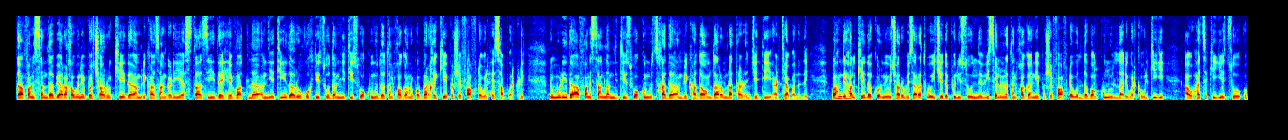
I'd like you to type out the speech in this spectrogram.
د افغانستان د بیا رغونې په چارو کې د امریکا ځانګړي استازي د هیواد له امنیتي ادارو غوښتي څو د امنیتي ځواکونو د تنخواګانو په برخه کې په شفاف ډول حساب ورکړي. نوموړي د افغانستان له امنیتي ځواکونو څخه د امریکا دوامداره ملاتړ جدي اړتیا بللې. په همدې حال کې د کورنیو چارو وزارت وایي چې د پولیسو نوي سلنه تنخواګانې په شفاف ډول د بانکونو له لارې ورکول کیږي او هڅه کیږي څو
